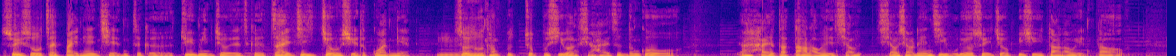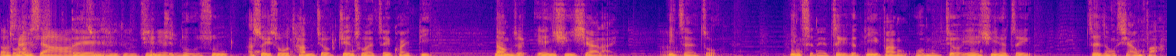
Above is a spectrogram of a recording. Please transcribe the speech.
所以说在百年前，这个居民就有这个在地就学的观念，嗯。所以说他不就不希望小孩子能够，哎，还要到大老远小小小年纪五六岁就必须大老远到到山下对去去读去去读书。啊，所以说他们就捐出来这块地，那我们就延续下来，嗯一直在做。因此呢，这个地方我们就延续了这这种想法，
